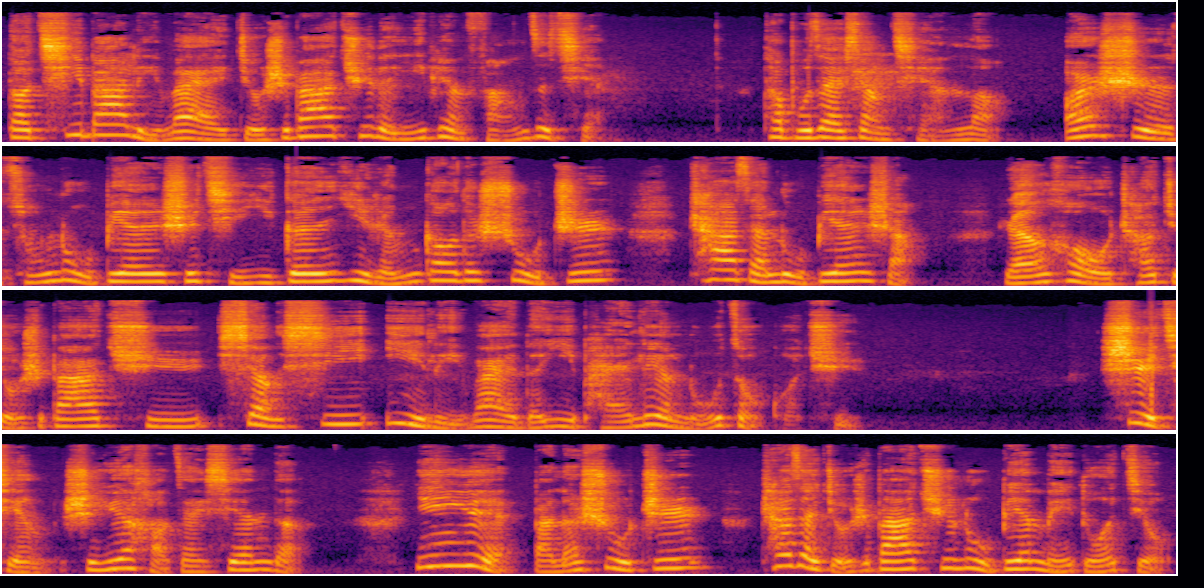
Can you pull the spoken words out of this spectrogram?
到七八里外九十八区的一片房子前。他不再向前了，而是从路边拾起一根一人高的树枝，插在路边上，然后朝九十八区向西一里外的一排炼炉走过去。事情是约好在先的。音乐把那树枝插在九十八区路边没多久，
